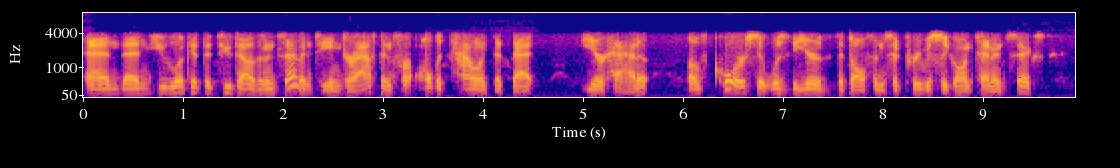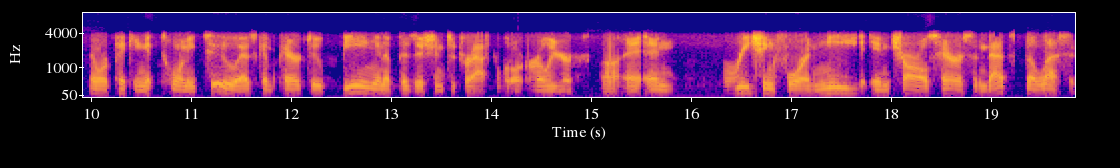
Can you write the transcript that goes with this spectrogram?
and then you look at the 2017 draft, and for all the talent that that year had, of course, it was the year that the Dolphins had previously gone 10 and 6 and were picking at 22 as compared to being in a position to draft a little earlier uh, and, and reaching for a need in Charles Harris. And that's the lesson,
